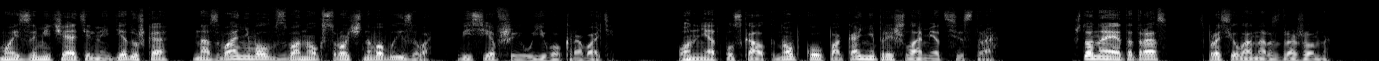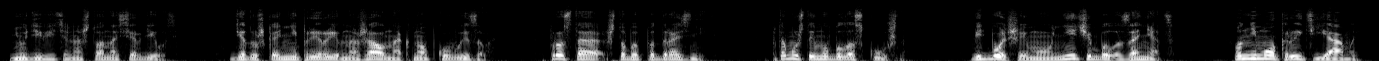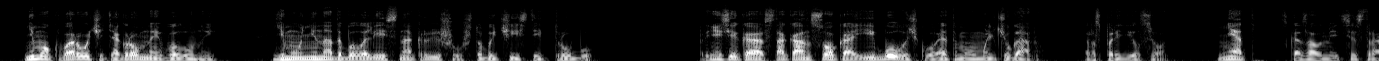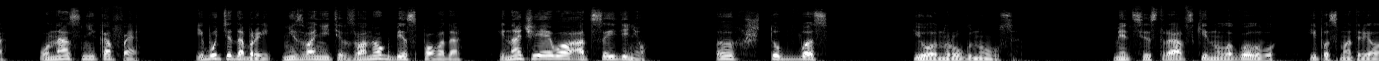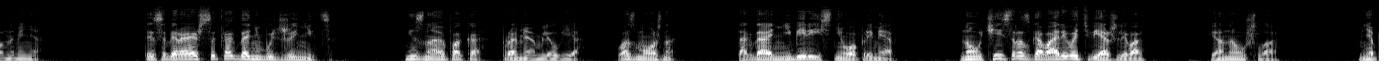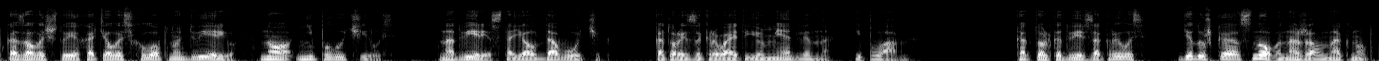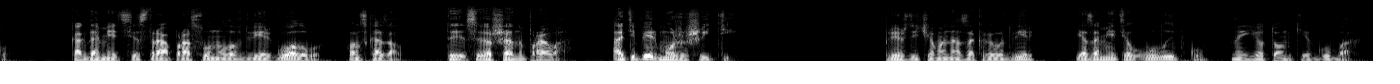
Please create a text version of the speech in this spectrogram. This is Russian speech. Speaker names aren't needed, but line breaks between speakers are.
Мой замечательный дедушка названивал в звонок срочного вызова, висевший у его кровати. Он не отпускал кнопку, пока не пришла медсестра. «Что на этот раз?» — спросила она раздраженно. Неудивительно, что она сердилась. Дедушка непрерывно жал на кнопку вызова. Просто чтобы подразнить. Потому что ему было скучно. Ведь больше ему нечем было заняться. Он не мог рыть ямы, не мог ворочать огромные валуны. Ему не надо было лезть на крышу, чтобы чистить трубу. «Принеси-ка стакан сока и булочку этому мальчугану», — распорядился он. «Нет», — сказала медсестра, — «у нас не кафе. И будьте добры, не звоните в звонок без повода, иначе я его отсоединю». «Ах, чтоб вас...» И он ругнулся. Медсестра вскинула голову и посмотрела на меня. «Ты собираешься когда-нибудь жениться?» «Не знаю пока», — промямлил я. «Возможно». «Тогда не бери с него пример. Научись разговаривать вежливо». И она ушла. Мне показалось, что ей хотелось хлопнуть дверью, но не получилось. На двери стоял доводчик, который закрывает ее медленно и плавно. Как только дверь закрылась, дедушка снова нажал на кнопку. Когда медсестра просунула в дверь голову, он сказал, «Ты совершенно права. А теперь можешь идти». Прежде чем она закрыла дверь, я заметил улыбку на ее тонких губах.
